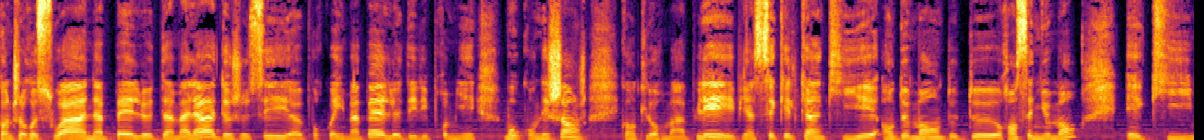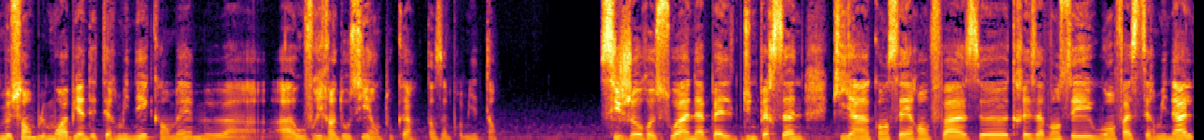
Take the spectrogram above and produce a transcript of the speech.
Quand je reçois un appel d'un malade, je sais euh, pourquoi il m'appelle dès les premiers mots qu'on échange. Quand Laure m'a appelé, eh bien, c'est quelqu'un qui est en demande de renseignements et qui me semble, moi, bien déterminé quand même euh, à, à ouvrir un dossier, en tout cas, dans un premier temps. Si je reçois un appel d'une personne qui a un cancer en phase euh, très avancée ou en phase terminale,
